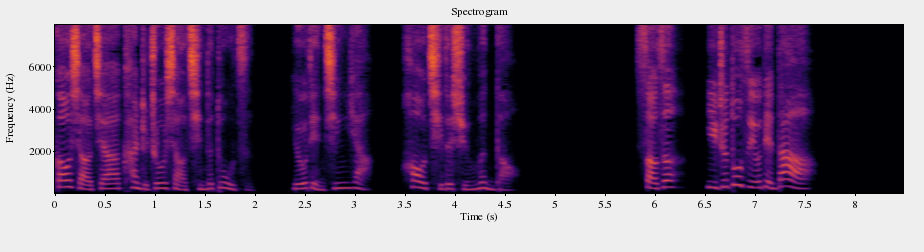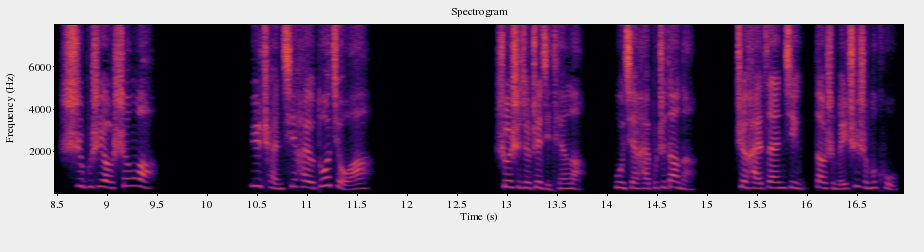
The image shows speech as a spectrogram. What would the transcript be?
高小佳看着周小琴的肚子，有点惊讶，好奇的询问道：“嫂子，你这肚子有点大啊，是不是要生了？预产期还有多久啊？”“说是就这几天了，目前还不知道呢。这孩子安静，倒是没吃什么苦。”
